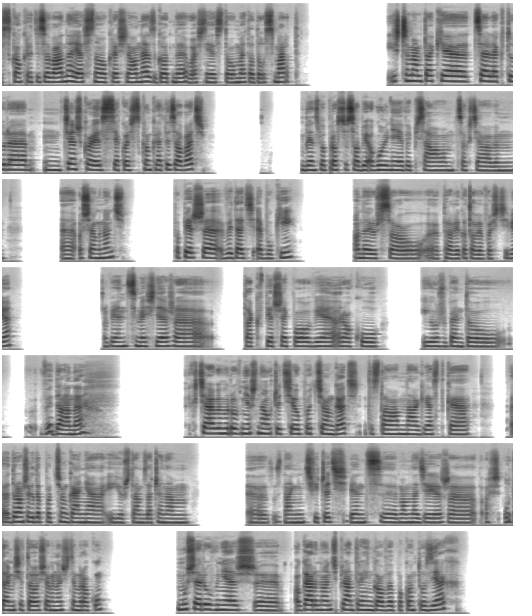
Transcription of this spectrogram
skonkretyzowane, jasno określone, zgodne właśnie z tą metodą SMART. Jeszcze mam takie cele, które mm, ciężko jest jakoś skonkretyzować, więc po prostu sobie ogólnie je wypisałam, co chciałabym e, osiągnąć. Po pierwsze, wydać e-booki. One już są e, prawie gotowe właściwie. Więc myślę, że tak w pierwszej połowie roku już będą wydane. Chciałabym również nauczyć się podciągać. Dostałam na gwiazdkę e, drążek do podciągania i już tam zaczynam e, z nim ćwiczyć, więc e, mam nadzieję, że uda mi się to osiągnąć w tym roku. Muszę również ogarnąć plan treningowy po kontuzjach.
